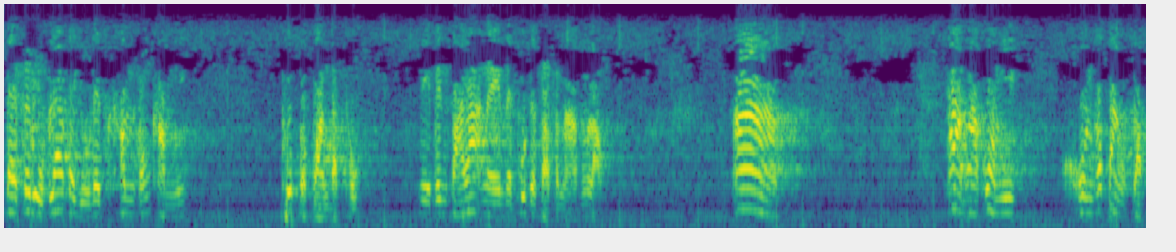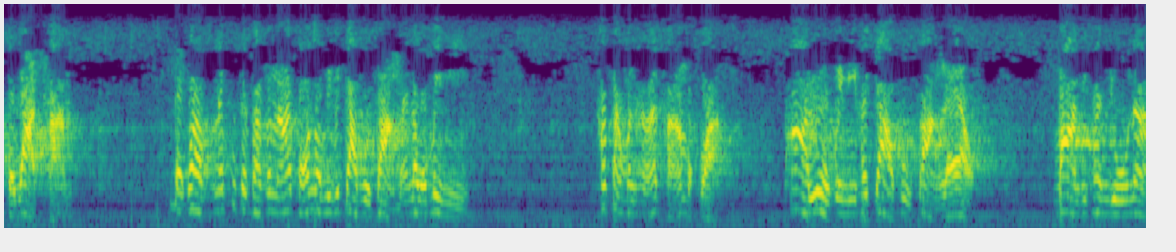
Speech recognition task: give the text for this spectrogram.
แต่สรุปแล้วก็อยู่ในคำสองคำนี้ ทุกข์กับความดับทุกข์นี่เป็นสาระในในพุทธศาสนาของเราอ่าถ้าหากว่ามีคนเขาตั้งกลับประวัติถามบอกว่าในพุทธศาสนาสอนเรามีพระเจ้าผู้สร้างไหมเราบอกไม่มีเขาตั้งปัญหาถามบอกว่า ถ้าโลกไม่มีพระเจ้าผู้สร้างแล้ว บ้านที่ท่านอยู่น่ะ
